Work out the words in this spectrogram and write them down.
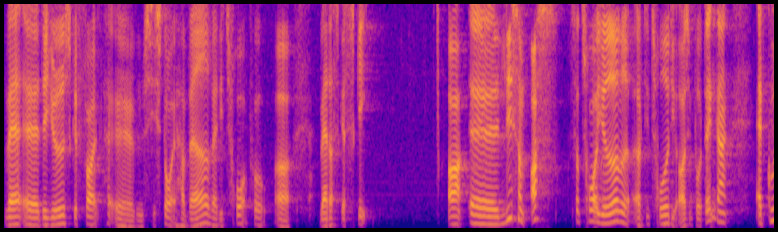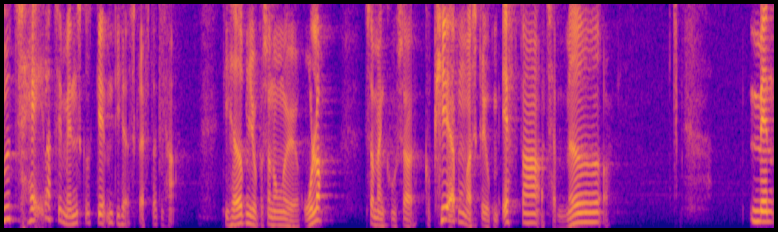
hvad øh, det jødiske folk øh, historie har været, hvad de tror på, og hvad der skal ske. Og øh, ligesom os, så tror jøderne, og de troede de også på dengang, at Gud taler til mennesket gennem de her skrifter, de har. De havde dem jo på sådan nogle øh, ruller, så man kunne så kopiere dem og skrive dem efter og tage dem med. Og... Men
